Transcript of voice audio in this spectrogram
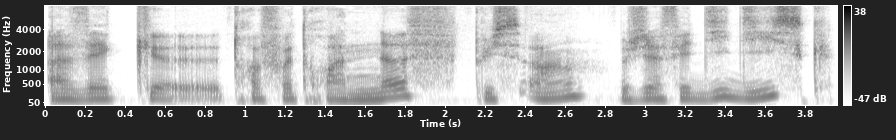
avec 3 x 3, 9, plus 1. J'ai fait 10 disques,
